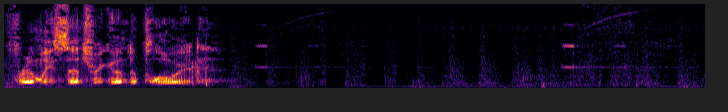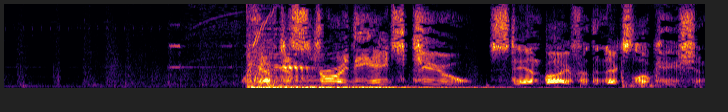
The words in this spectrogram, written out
Friendly sentry gun deployed. We have destroyed the HQ. Stand by for the next location.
